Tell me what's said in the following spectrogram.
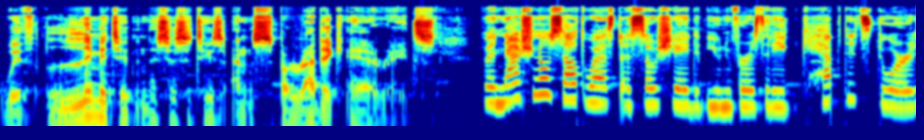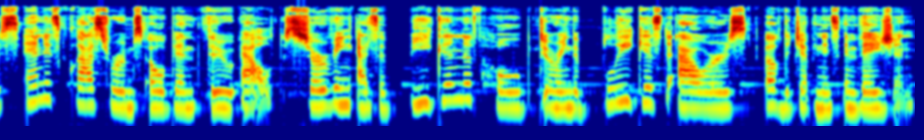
with limited necessities and sporadic air raids. But National Southwest Associated University kept its doors and its classrooms open throughout, serving as a beacon of hope during the bleakest hours of the Japanese invasion.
